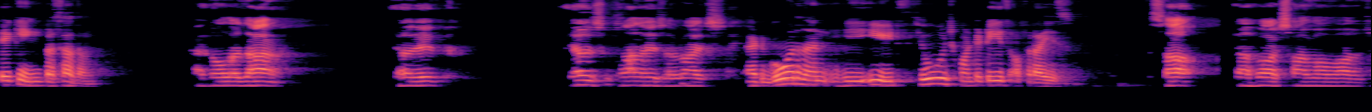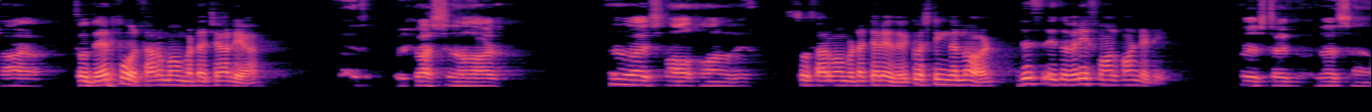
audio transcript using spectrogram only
taking prasadam. At Govardhan, he'll eat huge quantities of rice. At Govardhan, he eats huge quantities of rice. So, therefore, Sarvabhaumacharya So, therefore, Sarvabhauma Bhattacharya requesting the Lord, a very small quantity. So Sarvabhauma Bhattacharya is requesting the Lord, this is a very small quantity. Please take this and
